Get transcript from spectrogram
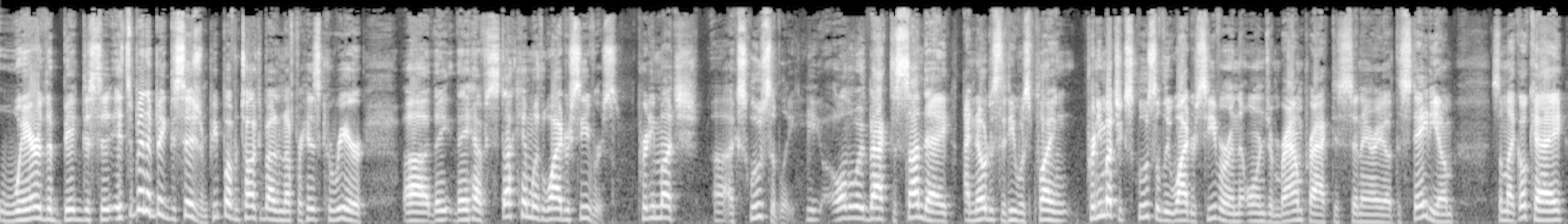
where the big decision. It's been a big decision. People haven't talked about it enough for his career. Uh, they they have stuck him with wide receivers pretty much uh, exclusively. He all the way back to Sunday. I noticed that he was playing pretty much exclusively wide receiver in the orange and brown practice scenario at the stadium. So I'm like, okay,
